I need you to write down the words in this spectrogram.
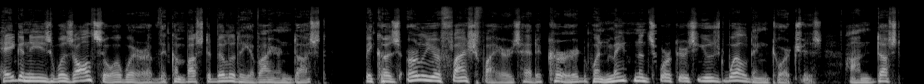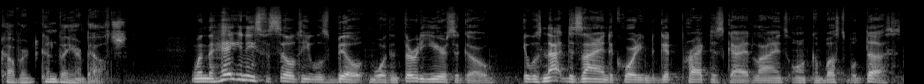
Hoeganaes was also aware of the combustibility of iron dust because earlier flash fires had occurred when maintenance workers used welding torches on dust-covered conveyor belts. When the Hoeganaes facility was built more than 30 years ago, it was not designed according to good practice guidelines on combustible dust,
